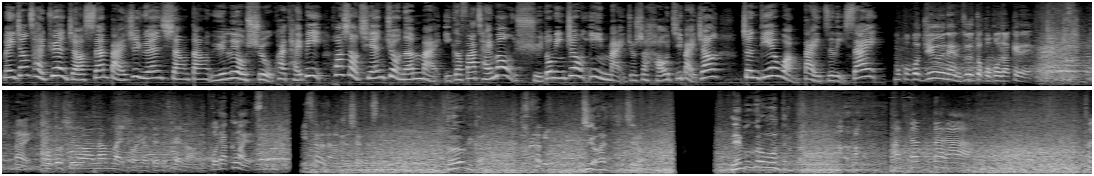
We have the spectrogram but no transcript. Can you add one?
每张彩券只要三百日元，相当于六十五块台币，花小钱就能买一个发财梦。许多民众一买就是好几百张，整叠往袋子里塞。もうここ10年ずっとここだけで。はい。今年は何枚買う予定ですか今500枚です。いつから並んでらっしゃるんですか土曜日から土 曜日。18日の。寝袋持ってるから。当たったら土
